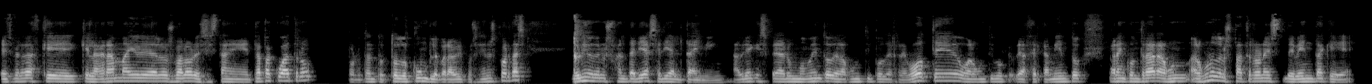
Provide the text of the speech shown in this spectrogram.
es verdad que, la gran mayoría de los valores están en etapa 4, por lo tanto todo cumple para abrir posiciones cortas. Lo único que nos faltaría sería el timing. Habría que esperar un momento de algún tipo de rebote o algún tipo de acercamiento para encontrar algún, alguno de los patrones de venta que,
